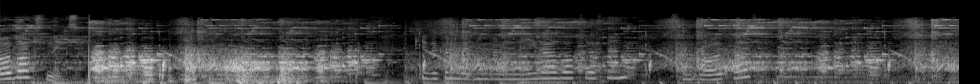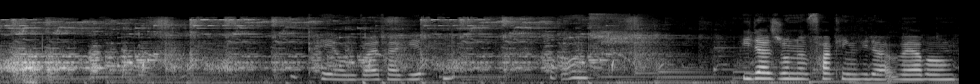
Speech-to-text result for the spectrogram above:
Rollbox, nix. Okay, wir können gleich noch eine Megabox öffnen. Ein Rollpass. Okay, und weiter geht's. Und wieder so eine fucking wieder Werbung.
